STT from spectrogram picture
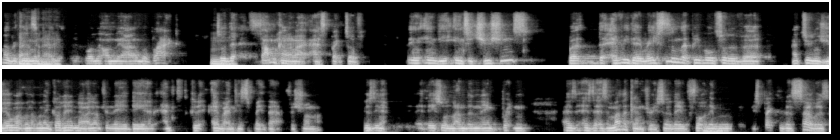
No, because on the island were black. Mm. So hmm. there's some kind of aspect of in, in, the institutions, but the everyday racism that people sort of uh, had to endure when, when they got here. No, I don't think they they could ever anticipate that for sure not, because you know they saw London and Britain as, as as a mother country, so they thought they hmm. were respected as so as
